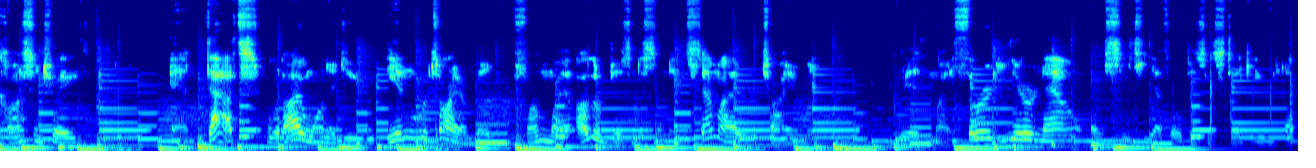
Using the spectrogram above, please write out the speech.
concentrate. And that's what I want to do in retirement from my other business and in semi retirement with my third year now of CTFO business taking me up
